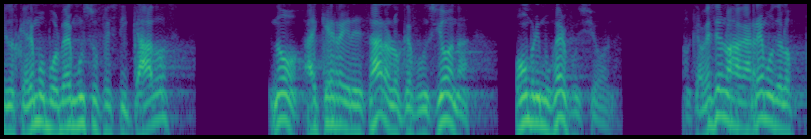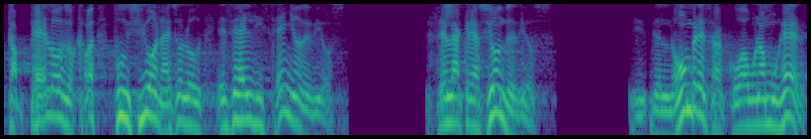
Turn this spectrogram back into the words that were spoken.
y nos queremos volver muy sofisticados. No, hay que regresar a lo que funciona. Hombre y mujer funciona. Aunque a veces nos agarremos de los pelos, los funciona. Eso ese es el diseño de Dios. Esa es la creación de Dios. Y del hombre sacó a una mujer.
